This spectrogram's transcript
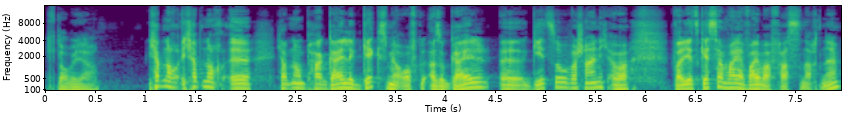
Ich glaube ja. Ich habe noch, ich habe noch, äh, ich habe noch ein paar geile Gags mir aufge, also geil äh, geht so wahrscheinlich, aber weil jetzt gestern war ja Weiberfastnacht, ne?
